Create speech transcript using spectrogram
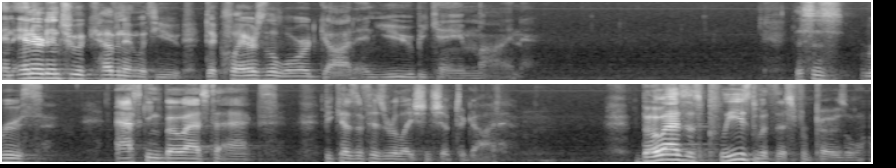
and entered into a covenant with you, declares the Lord God, and you became mine. This is Ruth asking Boaz to act because of his relationship to God. Boaz is pleased with this proposal.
